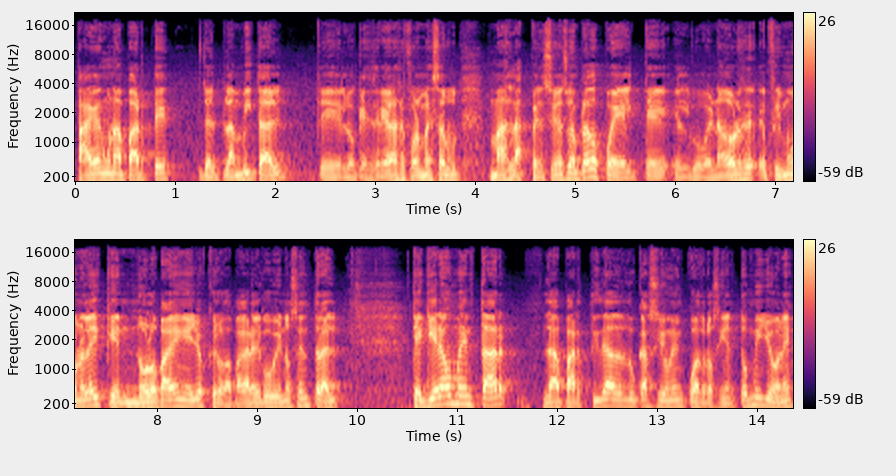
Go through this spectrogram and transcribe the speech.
pagan una parte del plan vital, de lo que sería la reforma de salud, más las pensiones de sus empleados, pues el, que el gobernador firmó una ley que no lo paguen ellos, que lo va a pagar el gobierno central que quiere aumentar la partida de educación en 400 millones,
